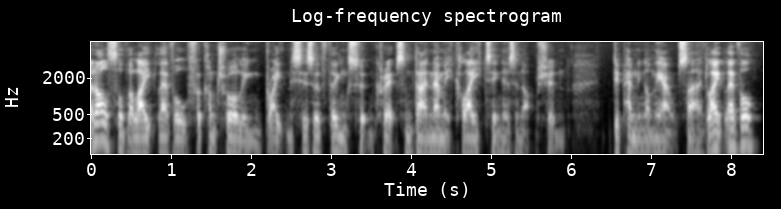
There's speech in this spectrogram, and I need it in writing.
and also the light level for controlling brightnesses of things so it can create some dynamic lighting as an option depending on the outside light level.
